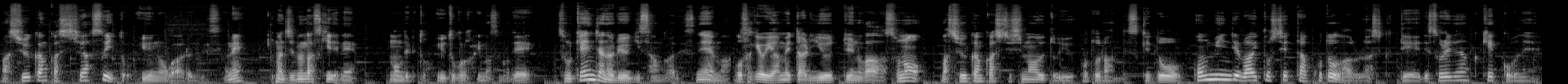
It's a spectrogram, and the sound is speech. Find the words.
まあ習慣化しやすいというのがあるんですよね。まあ自分が好きでね、飲んでるというところがありますので、その賢者の流儀さんがですね、まあ、お酒をやめた理由っていうのが、その、まあ、習慣化してしまうということなんですけど、コンビニでバイトしてたことがあるらしくて、で、それでなんか結構ね、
